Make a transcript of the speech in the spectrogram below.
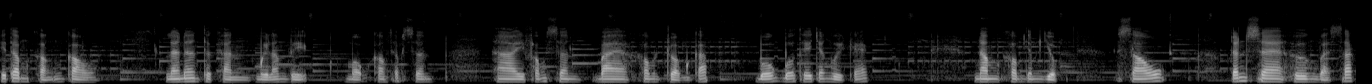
chỉ tâm khẩn cầu, là nên thực hành 15 việc, một không sắp sinh, hai phóng sinh, ba không trộm cắp, bốn bố thí cho người khác, năm không dâm dục, sáu tránh xa hương và sắc,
